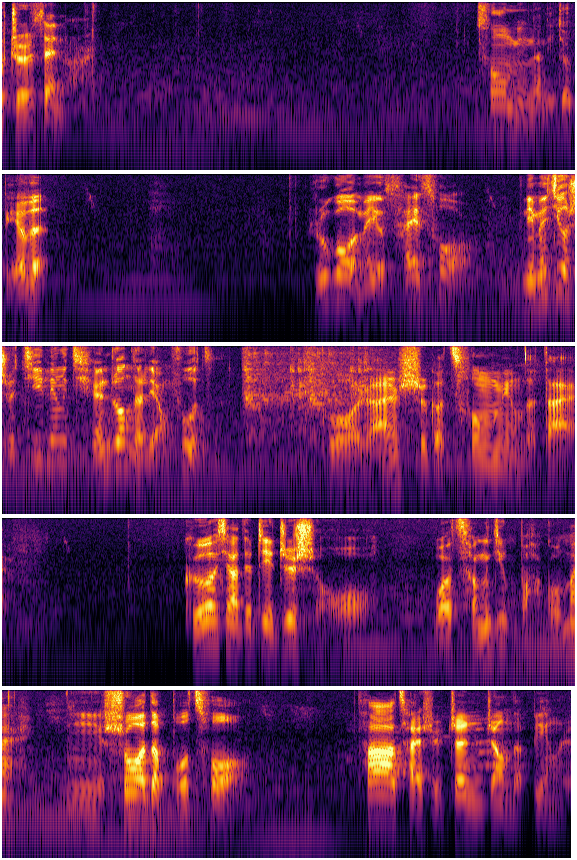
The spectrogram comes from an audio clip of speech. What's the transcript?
我这人在哪儿？聪明的你就别问。如果我没有猜错，你们就是金陵钱庄的两父子。果然是个聪明的大夫。阁下的这只手，我曾经把过脉。你说的不错，他才是真正的病人。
